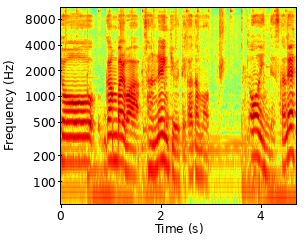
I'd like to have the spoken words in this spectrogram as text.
今日頑張れば3連休って方も多いんですかね。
